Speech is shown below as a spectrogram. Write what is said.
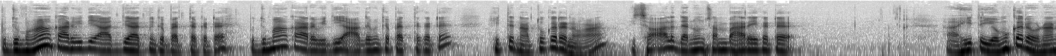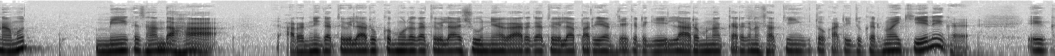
පුදුමාකාර විදිහේ ආධ්‍යාත්මික පැත්තකට පුදුමාකාර විදිහේ ආගමික පැත්තකට හිත නතු කරනවා විශාල දැනුම් සම්භාරයකට හිත යොමු කරනවා නමුත් මේක සඳහා අරණ්‍යගත වෙලා රුක්ක මූලගත වෙලා ශූන්‍යාකාරගත වෙලා පරියන්කයකට ගිහිල්ලා අරමුණක් අරගෙන සතියෙන් යුක්තව කටයුතු කරනවායි කියන එක. ඒක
